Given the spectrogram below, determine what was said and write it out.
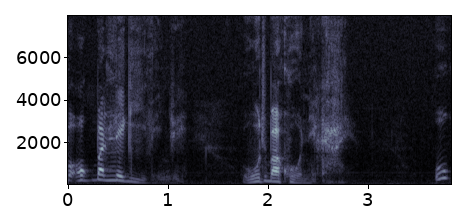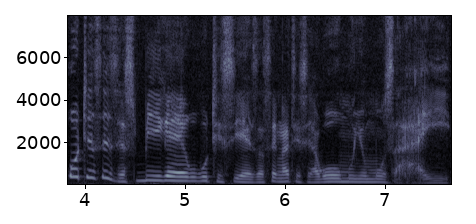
okubalekile nje ukuthi bakhona ekhaya. Ukuthi size sibike ukuthi siyeza sengathi siyakomunye umuzi hayi.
